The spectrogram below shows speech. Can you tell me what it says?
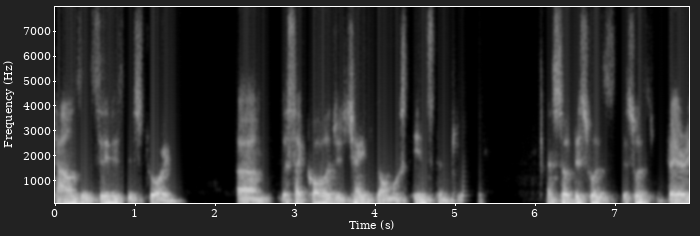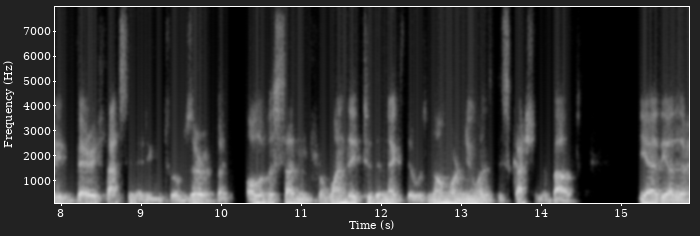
towns and cities destroyed, um, the psychology changed almost instantly. And so this was this was very very fascinating to observe. But all of a sudden, from one day to the next, there was no more nuanced discussion about, yeah, the other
